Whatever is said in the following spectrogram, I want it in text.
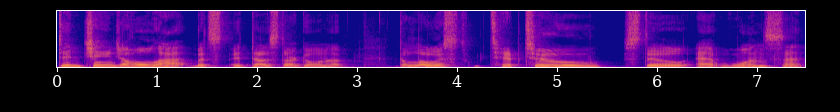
didn't change a whole lot, but it does start going up. The lowest, tip two, still at one cent.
